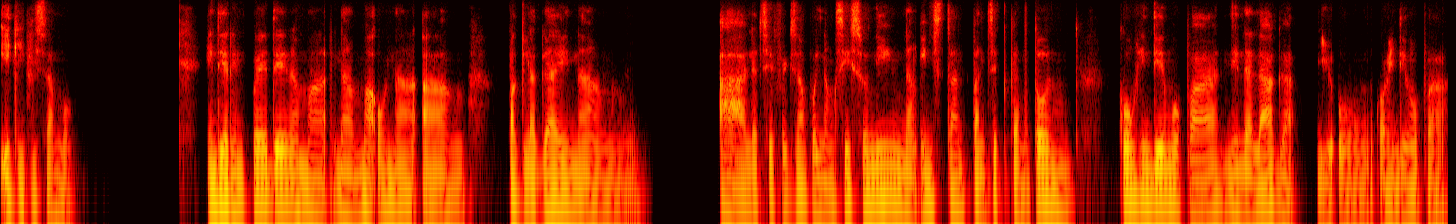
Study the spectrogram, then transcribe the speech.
igigisa mo. Hindi rin pwede na, ma, na mauna ang paglagay ng ah, let's say for example ng seasoning ng instant pancit canton kung hindi mo pa nilalaga yung or hindi mo pa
